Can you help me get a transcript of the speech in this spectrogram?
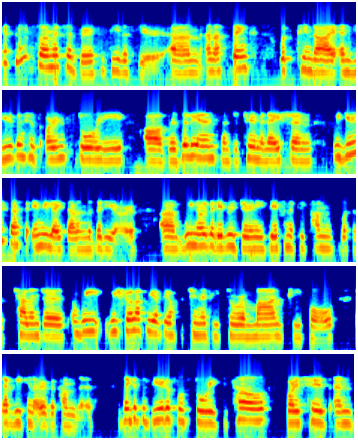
There's been so much adversity this year. Um, and I think with Tendai and using his own story of resilience and determination, we use that to emulate that in the video. Um, we know that every journey definitely comes with its challenges, and we, we feel like we have the opportunity to remind people that we can overcome this. I think it's a beautiful story to tell, both his and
